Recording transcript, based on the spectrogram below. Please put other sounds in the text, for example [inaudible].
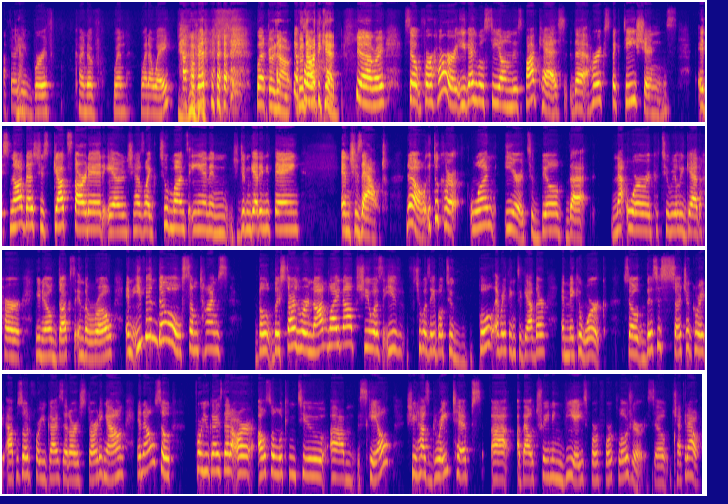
after yeah. i gave birth kind of went went away half of [laughs] it. [laughs] But goes out goes out with the kid. [laughs] Yeah right so for her, you guys will see on this podcast that her expectations it's not that she's got started and she has like two months in and she didn't get anything and she's out. No, it took her one year to build that network to really get her, you know, ducks in the row. And even though sometimes the the stars were not lined up. She was ev- she was able to pull everything together and make it work. So this is such a great episode for you guys that are starting out and also for you guys that are also looking to um, scale. She has great tips uh, about training VAs for foreclosure. So check it out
